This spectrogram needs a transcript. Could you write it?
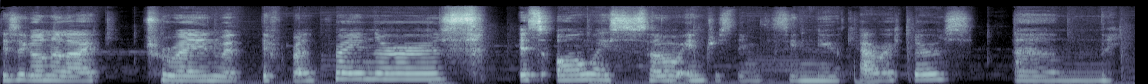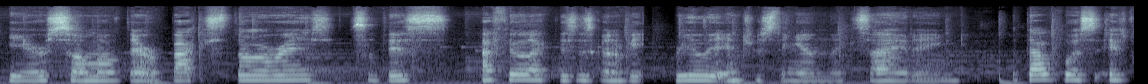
Is he gonna like train with different trainers? It's always so interesting to see new characters and hear some of their backstories. So this, I feel like this is gonna be really interesting and exciting. But that was it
